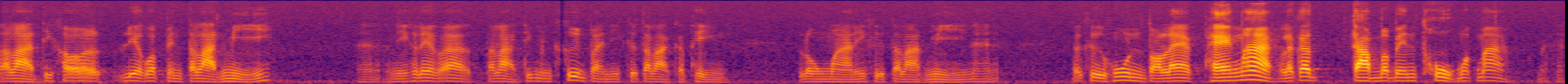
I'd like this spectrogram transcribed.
ตลาดที่เขาเรียกว่าเป็นตลาดหมีอันนี้เขาเรียกว่าตลาดที่มันขึ้นไปนี่คือตลาดกระทิง ลงมานี่คือตลาดหมีนะฮะก็คือหุ้นตอนแรกแพงมาก แล้วก็กลับมาเป็นถูกมากๆนะฮะ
